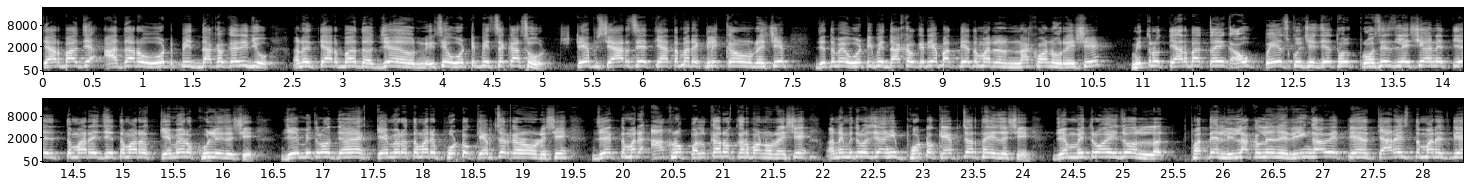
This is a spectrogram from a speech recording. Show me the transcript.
ત્યારબાદ જે આધાર ઓટીપી દાખલ કરી દો અને ત્યારબાદ જે છે ઓટીપી ચકાસો, સ્ટેપ ચાર છે, ત્યાં તમારે ક્લિક કરવાનું રહેશે. જે તમે ઓટીપી દાખલ કર્યા બાદ તે તમારે નાખવાનું રહેશે. મિત્રો, ત્યારબાદ કંઈક આવું પેજ ખુલશે જે થોડુંક પ્રોસેસ લેશે અને તે તમારે જે તમારો કેમેરો ખુલી જશે. જે મિત્રો, જે કેમેરો તમારે ફોટો કેપ્ચર કરવાનો રહેશે, જે તમારે આંખનો પલકારો કરવાનો રહેશે અને મિત્રો, જે અહીં ફોટો કેપ્ચર થઈ જશે. જેમ મિત્રો અહીં જો ફતે લીલા કલરની રિંગ આવે તે ત્યારે જ તમારે તે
